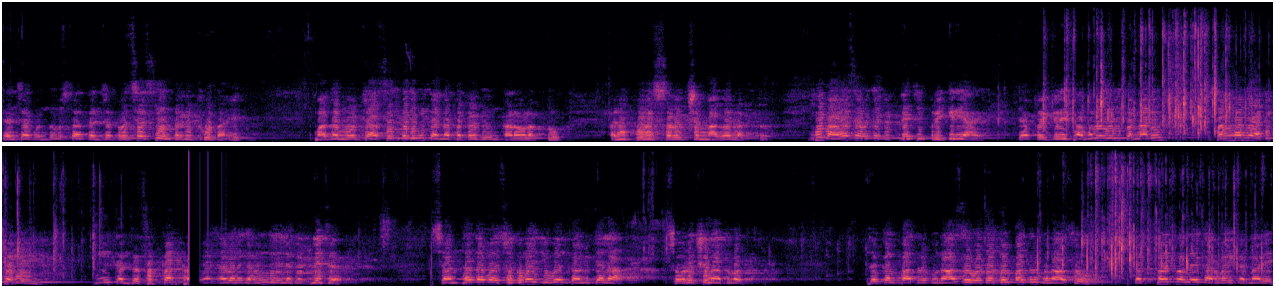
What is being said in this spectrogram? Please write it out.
त्यांच्या बंदोबस्तात त्यांच्या प्रशासकीय यंत्रणेत होत आहेत माझा मोर्चा असेल तरी मी त्यांना पत्र देऊन काढावा लागतो आणि पोलीस संरक्षण मागावं लागतं. ही बाबासाहेबांच्या घटनेची प्रक्रिया आहे. त्या प्रक्रियेची अंमलबजावणी करणारे सन्मान्य अधिकारी आहेत. म्हणून त्यांचा सत्कार बाबासाहेबांनी घालून दिलेल्या घटनेचं शांतता सुखमय जीवन तालुक्याला संरक्षणात्मक दखलपात्र गुन्हा असो व दखलपात्र गुन्हा असो तत्परपणे कारवाई करणारे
